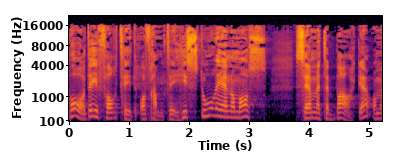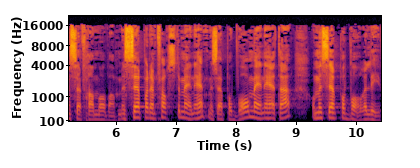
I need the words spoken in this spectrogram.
både i fortid og framtid. Historien om oss ser vi tilbake, og vi ser framover. Vi ser på den første menighet, vi ser på vår menighet her, og vi ser på våre liv.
